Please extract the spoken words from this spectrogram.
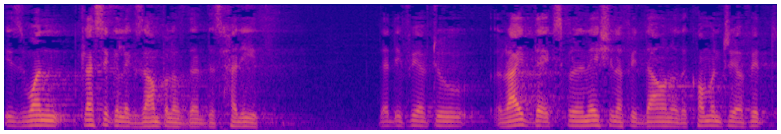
is one classical example of that, this hadith. That if you have to write the explanation of it down or the commentary of it,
